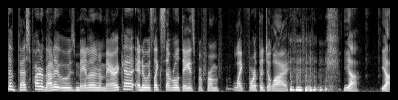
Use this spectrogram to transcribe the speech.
The best part about it was made in America, and it was like several days before like Fourth of July. yeah. Yeah.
